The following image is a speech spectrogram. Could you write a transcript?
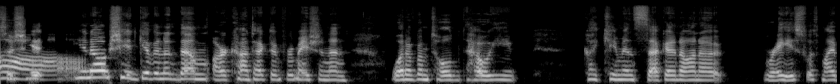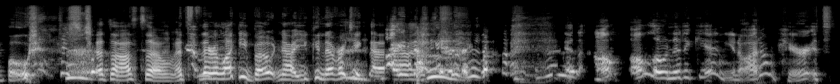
So she, had, you know, she had given them our contact information, and one of them told how he, I came in second on a race with my boat. That's awesome. It's their lucky boat now. You can never take that I back. and I'll, I'll loan it again. You know, I don't care. It's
